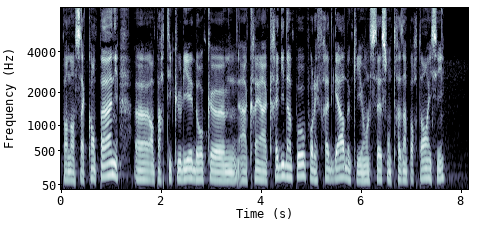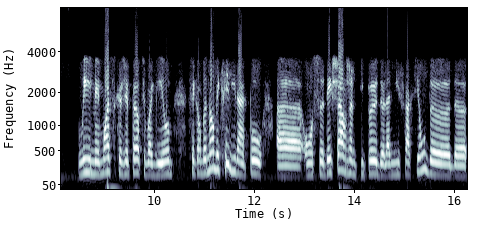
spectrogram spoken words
pendant sa campagne, en particulier donc un, créer un crédit d'impôt pour les frais de garde qui, on le sait, sont très importants ici. Oui, mais moi, ce que j'ai peur, tu vois, Guillaume, c'est qu'en donnant des crédits d'impôt, euh, on se décharge un petit peu de l'administration de, de,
